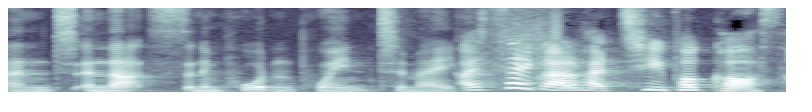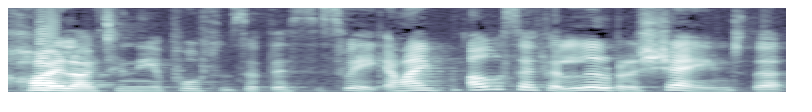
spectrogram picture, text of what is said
And, and that's an important point to make. I'm so glad I've had two podcasts highlighting the importance of this this week. And I also feel a little bit ashamed that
